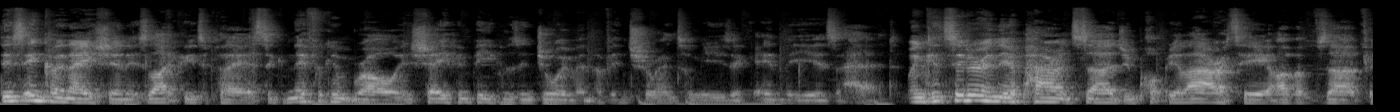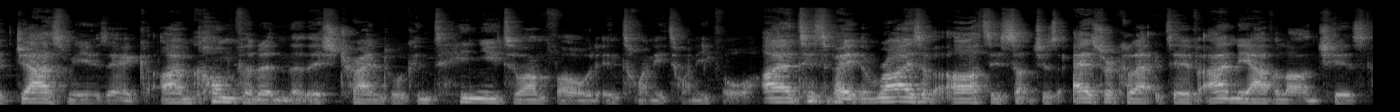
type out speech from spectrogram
This inclination is likely to play a significant role in shaping people's enjoyment of instrumental music in the years ahead. When considering the apparent surge in popularity I've observed for jazz music, I am confident that this trend will continue to unfold in 2024. I anticipate the rise of artists such as Ezra Collective and the Avalanches,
